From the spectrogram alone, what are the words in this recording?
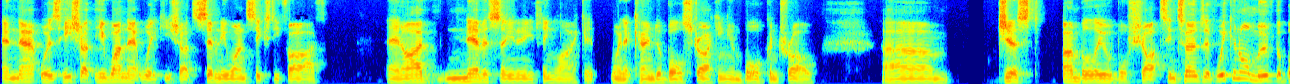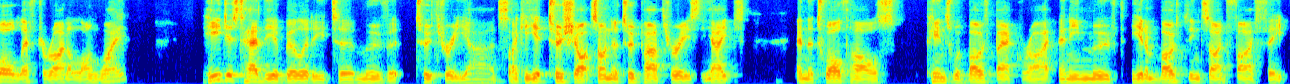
and that was he shot he won that week. He shot 71 65. And I've never seen anything like it when it came to ball striking and ball control. Um, just unbelievable shots in terms of we can all move the ball left to right a long way. He just had the ability to move it two, three yards. Like he hit two shots on the two par threes, the eighth and the 12th holes. Pins were both back right, and he moved, hit them both inside five feet.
